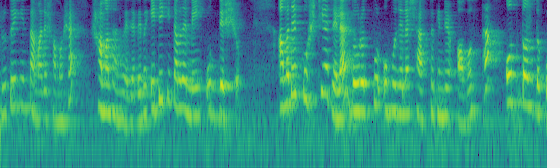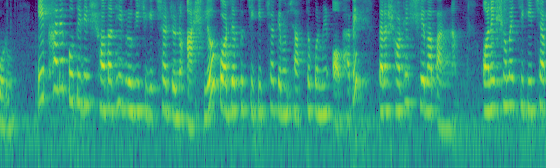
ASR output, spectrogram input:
দ্রুতই কিন্তু আমাদের সমস্যার সমাধান হয়ে যাবে এবং এটি কিন্তু আমাদের মেইন উদ্দেশ্য। আমাদের কুষ্টিয়া জেলার দৌলতপুর উপজেলার স্বাস্থ্যকেন্দ্রের অবস্থা অত্যন্ত করুণ। এখানে প্রতিদিন শতাধিক রোগী চিকিৎসার জন্য আসলেও পর্যাপ্ত চিকিৎসক এবং স্বাস্থ্যকর্মীর অভাবে তারা সঠিক সেবা পান না। অনেক সময় চিকিৎসক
